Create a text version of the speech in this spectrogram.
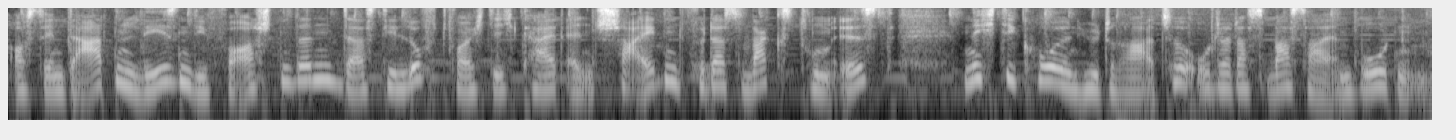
Aus den Daten lesen die Forschenden, dass die Luftfeuchtigkeit entscheidend für das Wachstum ist, nicht die Kohlenhydrate oder das Wasser im Boden.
